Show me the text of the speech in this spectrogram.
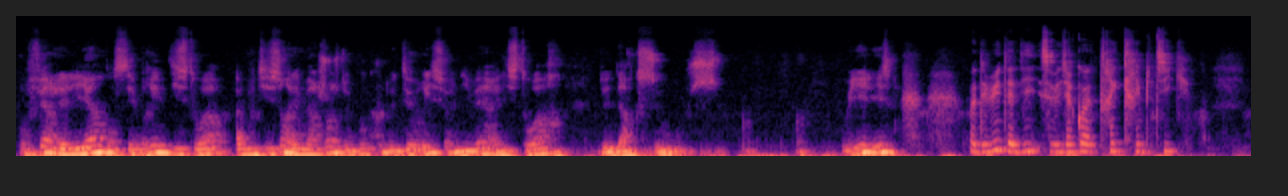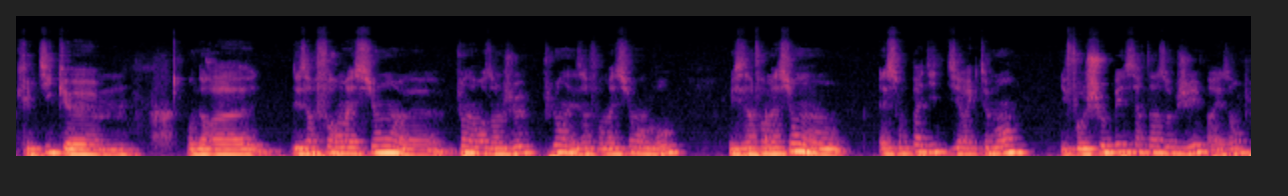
pour faire les liens dans ces bribes d'histoire, aboutissant à l'émergence de beaucoup de théories sur l'univers et l'histoire de Dark Souls. Oui, Elise? Au début, tu as dit, ça veut dire quoi? Très cryptique? Cryptique, euh, on aura des informations, euh, plus on avance dans le jeu, plus on a des informations en gros, mais ces informations, elles sont pas dites directement. Il faut choper certains objets, par exemple,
